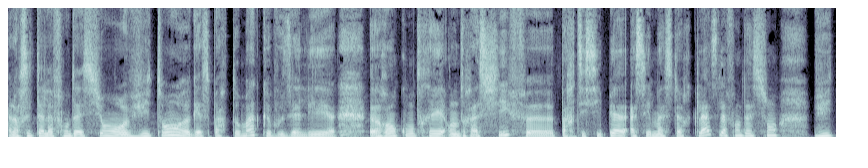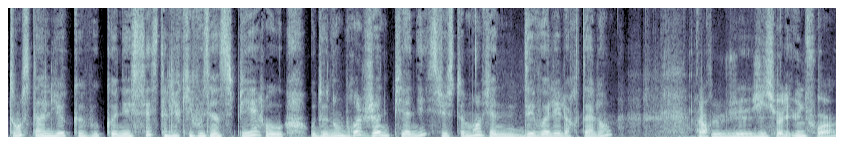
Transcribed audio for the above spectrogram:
Alors c'est à la Fondation Vuitton, euh, Gaspard Thomas, que vous allez euh, rencontrer Andras Schiff, euh, participer à ces masterclass. La Fondation Vuitton, c'est un lieu que vous connaissez, c'est un lieu qui vous inspire, où, de nombreux jeunes pianistes justement viennent dévoiler leur talent. Alors j'y suis allé une fois,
